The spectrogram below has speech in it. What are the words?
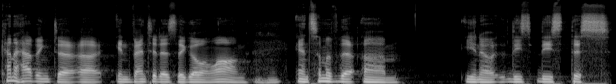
kind of having to uh, invent it as they go along. And some of the um, you know these these this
